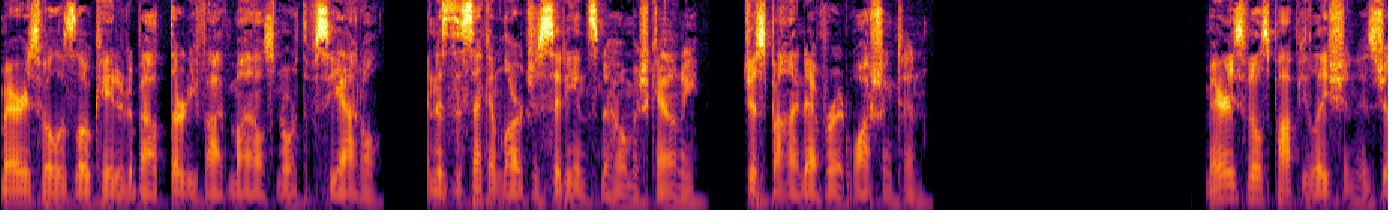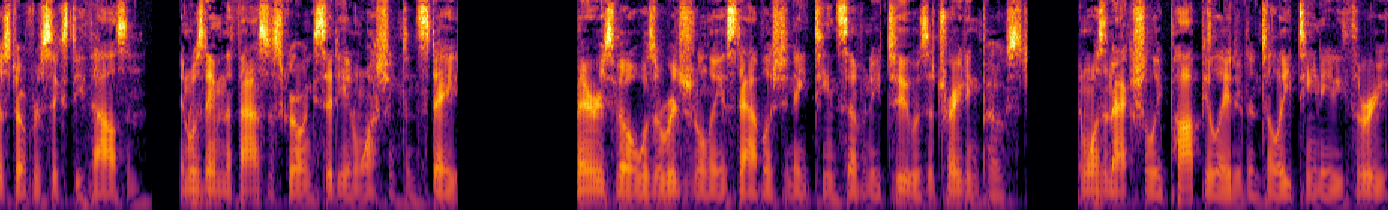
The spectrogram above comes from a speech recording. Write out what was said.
Marysville is located about 35 miles north of Seattle and is the second largest city in Snohomish County, just behind Everett, Washington. Marysville's population is just over 60,000 and was named the fastest growing city in Washington state. Marysville was originally established in 1872 as a trading post and wasn't actually populated until 1883.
